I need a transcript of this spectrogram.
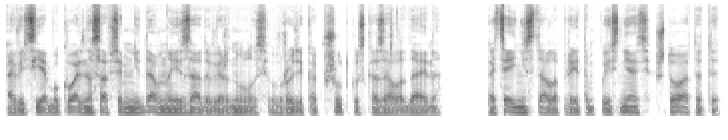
«А ведь я буквально совсем недавно из ада вернулась», вроде как в шутку сказала Дайна, хотя и не стала при этом пояснять, что ад этот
